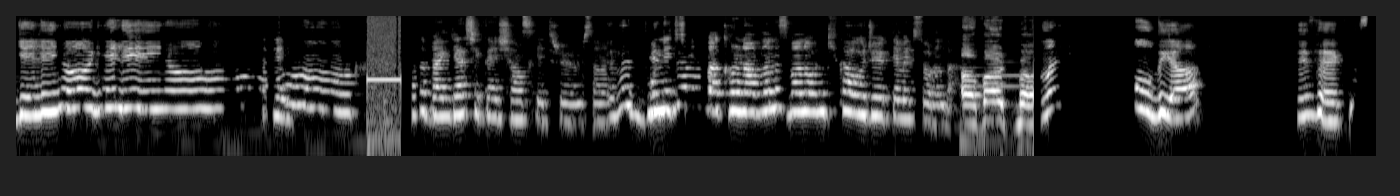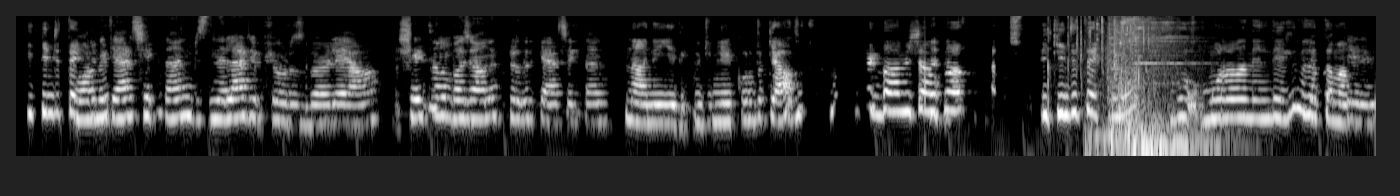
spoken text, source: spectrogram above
Geliyor geliyor. Hadi. Hatta ben gerçekten şans getiriyorum sana. Evet, Bunun için Makaron ablanız bana 12K ucu yüklemek zorunda. oldu ya. Neyse. İkinci Bu arada gerçekten biz neler yapıyoruz böyle ya. Şeytanın bacağını kırdık gerçekten. Naneyi yedik. Bu cümleyi kurduk ya. Daha bir şans var. İkinci teklimiz. Bu mor olan el değil mi? Ha, tamam. Gelin.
